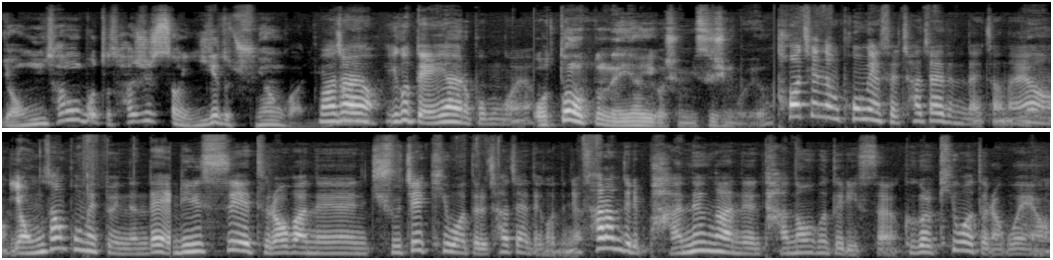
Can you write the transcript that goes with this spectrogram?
영상보다 사실상 이게 더 중요한 거 아니에요? 맞아요. 이것도 AI로 뽑은 거예요. 어떤 어떤 AI가 지금 있으신 거예요? 터지는 포맷을 찾아야 된다 했잖아요. 영상 포맷도 있는데 릴스에 들어가는 주제 키워드를 찾아야 되거든요. 사람들이 반응하는 단어들이 있어요. 그걸 키워드라고 해요.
